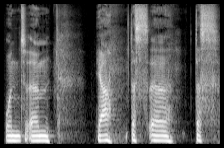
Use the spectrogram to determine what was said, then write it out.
Und ähm, ja, das, äh, das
